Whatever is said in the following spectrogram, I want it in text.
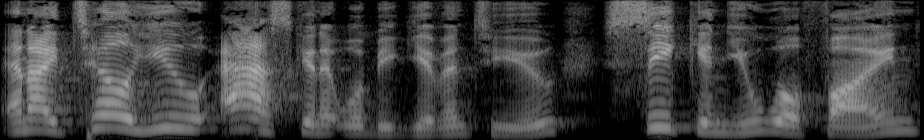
And I tell you, ask and it will be given to you, seek and you will find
